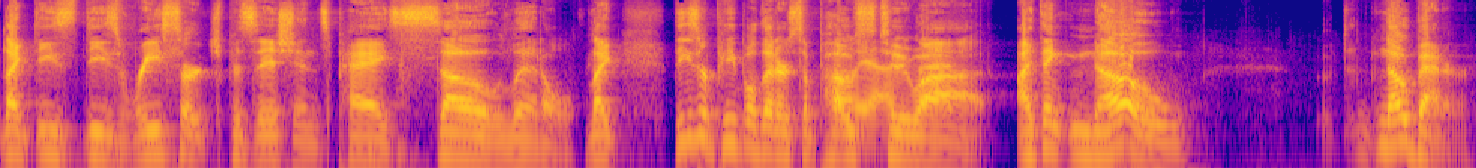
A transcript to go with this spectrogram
like these these research positions pay so little. Like these are people that are supposed Oh, yeah, to uh I think know know better,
